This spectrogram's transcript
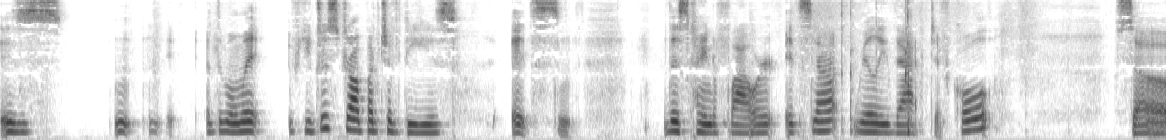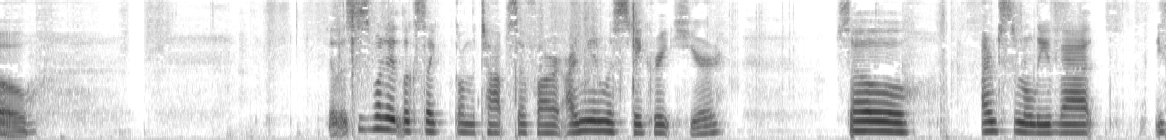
is at the moment if you just draw a bunch of these it's this kind of flower. It's not really that difficult. So this is what it looks like on the top so far. I made a mistake right here. So I'm just gonna leave that you,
